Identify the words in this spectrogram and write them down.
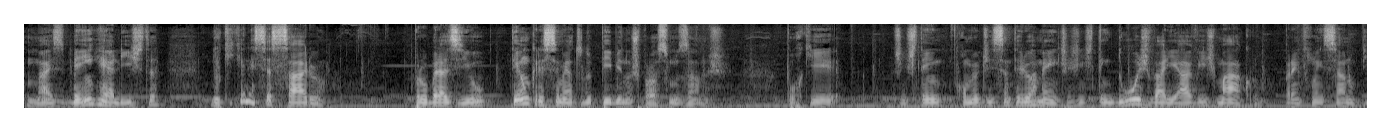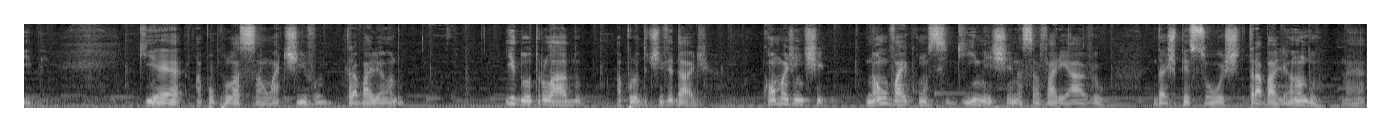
mas bem realista do que, que é necessário para o Brasil ter um crescimento do PIB nos próximos anos. Porque a gente tem, como eu disse anteriormente, a gente tem duas variáveis macro para influenciar no PIB, que é a população ativa trabalhando e do outro lado a produtividade. Como a gente não vai conseguir mexer nessa variável das pessoas trabalhando, né,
